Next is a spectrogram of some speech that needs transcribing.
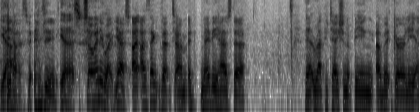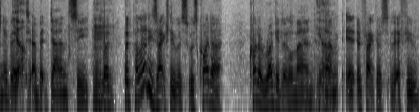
Yeah. Yes, indeed. Yes. So anyway, yes, I, I think that um, it maybe has the the reputation of being a bit girly and a bit Yeah. A bit dancey. But but Pilates actually was was quite a quite a rugged little man. Yeah. Um, in, in fact, there's a few.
